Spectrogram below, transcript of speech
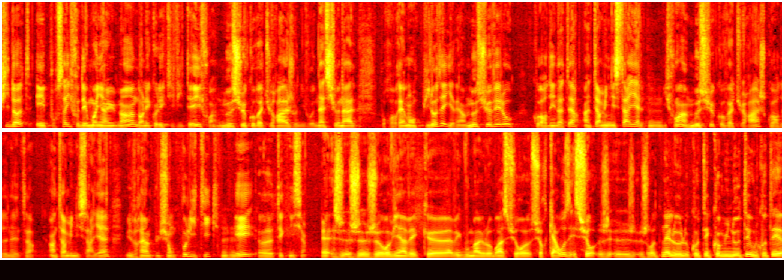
pilote, et pour ça, il faut des moyens humains dans les collectivités. Il faut un monsieur covoiturage au niveau national pour vraiment piloter. Il y avait un monsieur vélo coordinateur interministériel. Mmh. Il faut un monsieur covoiturage, coordinateur interministériel, une vraie impulsion politique mmh. et euh, technicien. Eh, je, reviens avec, euh, avec vous, Mario Lebras, sur, sur Caros. Et sur, je, retenais le, côté communauté ou le côté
